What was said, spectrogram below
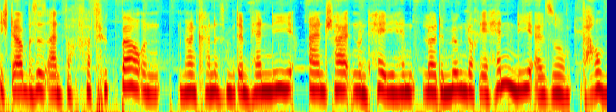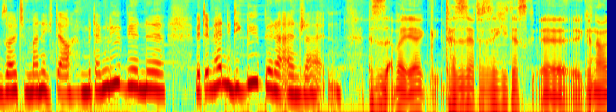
Ich glaube, es ist einfach verfügbar und man kann es mit dem Handy einschalten und hey, die Hand Leute mögen doch ihr Handy, also warum sollte man nicht auch mit der Glühbirne, mit dem Handy die Glühbirne einschalten? Das ist aber ja, das ist ja tatsächlich das, äh, genau,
